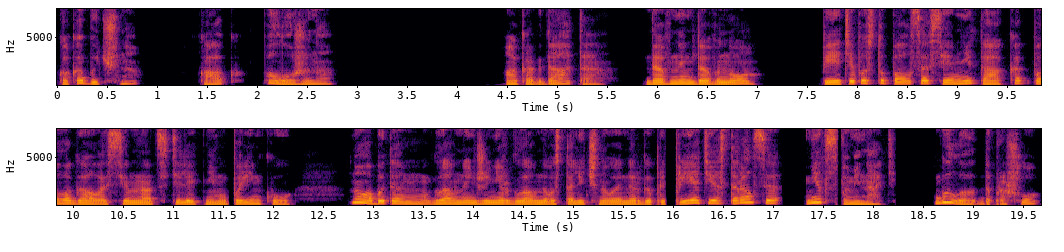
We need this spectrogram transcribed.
как обычно, как положено. А когда-то, давным-давно, Петя поступал совсем не так, как полагалось семнадцатилетнему пареньку, но об этом главный инженер главного столичного энергопредприятия старался не вспоминать. Было да прошло,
